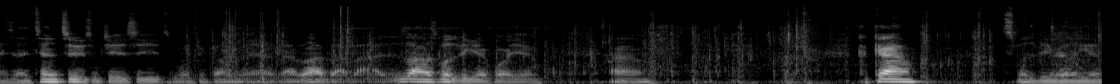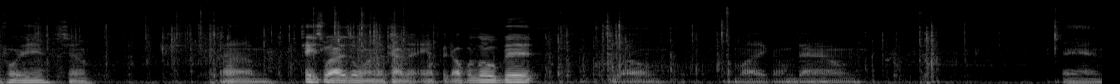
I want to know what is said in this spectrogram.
as I tend to, some chia seeds, some call it, blah, blah, blah, blah. This is all I'm supposed to be good for you. Um, cacao. It's supposed to be really good for you. So, um, taste wise, I want to kind of amp it up a little bit. So, I'm like, I'm down. And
